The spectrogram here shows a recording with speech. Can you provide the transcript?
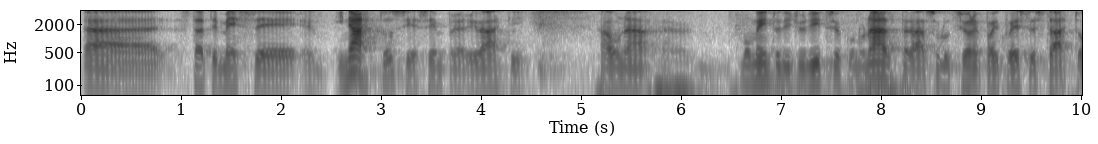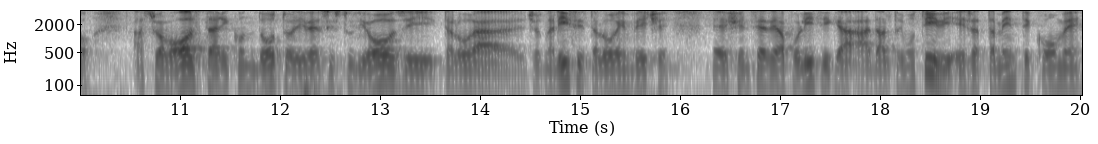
eh, state messe eh, in atto, si è sempre arrivati a un eh, momento di giudizio con un'altra soluzione, poi questo è stato a sua volta ricondotto da diversi studiosi, talora giornalisti, talora invece eh, scienziati della politica ad altri motivi, esattamente come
